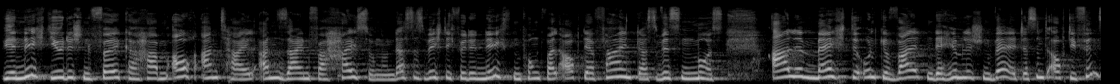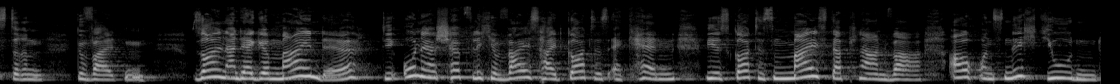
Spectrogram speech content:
Wir nicht-jüdischen Völker haben auch Anteil an seinen Verheißungen. Und das ist wichtig für den nächsten Punkt, weil auch der Feind das wissen muss. Alle Mächte und Gewalten der himmlischen Welt, das sind auch die finsteren Gewalten, sollen an der Gemeinde die unerschöpfliche Weisheit Gottes erkennen, wie es Gottes Meisterplan war, auch uns Nichtjuden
